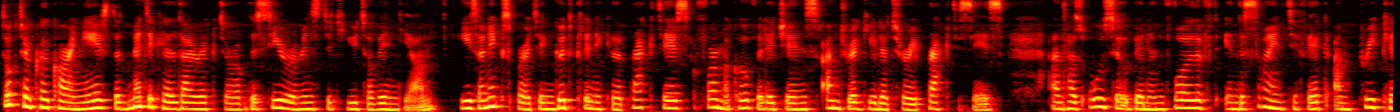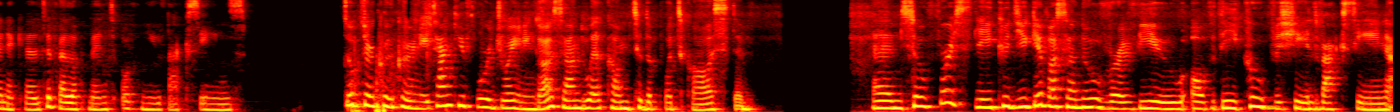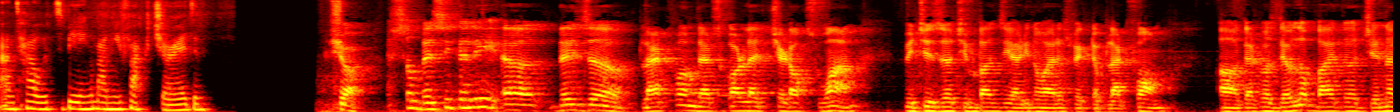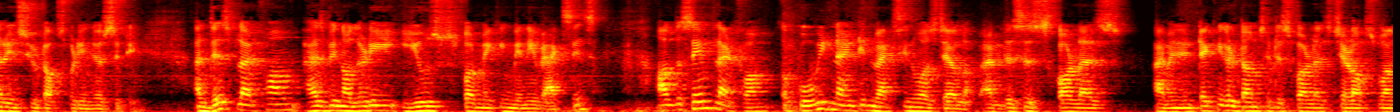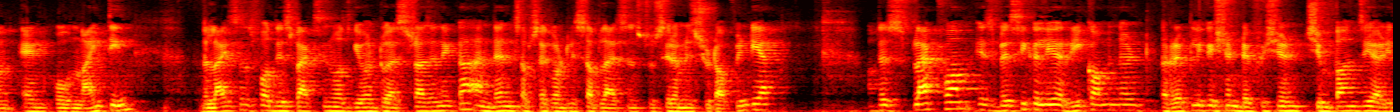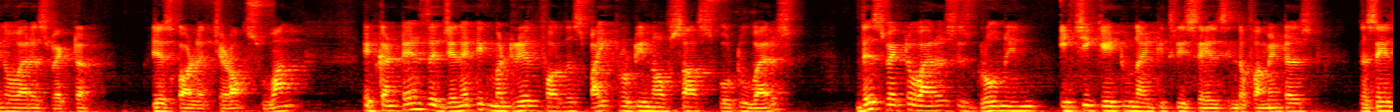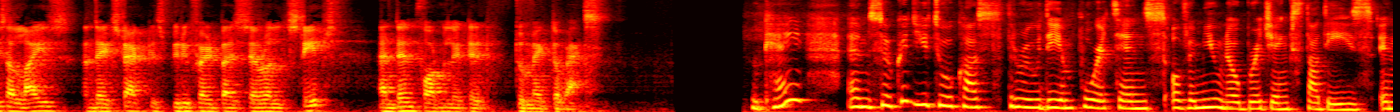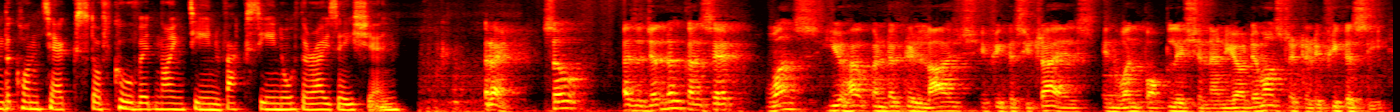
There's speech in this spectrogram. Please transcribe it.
Dr. Kulkarni is the medical director of the Serum Institute of India. He is an expert in good clinical practice, pharmacovigilance, and regulatory practices, and has also been involved in the scientific and preclinical development of new vaccines. Dr. Kulkarni, thank you for joining us and welcome to the podcast. Um, so, firstly, could you give us an overview of the Covishield vaccine and how it's being manufactured? Sure. So, basically, uh, there is a platform that's called as ChAdOx1, which is a chimpanzee adenovirus vector platform uh, that was developed by the Jenner Institute, Oxford University. And this platform has been already used for making many vaccines. On the same platform, a COVID 19 vaccine was developed, and this is called as, I mean, in technical terms, it is called as ChAdOx1 nCoV 19. The license for this vaccine was given to AstraZeneca and then subsequently sublicensed to Serum Institute of India this platform is basically a recombinant replication deficient chimpanzee adenovirus vector. It is called as ChAdOx1. It contains the genetic material for the spike protein of SARS-CoV-2 virus. This vector virus is grown in HEK293 cells in the fermenters. The cells are lysed and the extract is purified by several steps and then formulated to make the vaccine. Okay, um, so could you talk us through the importance of immunobridging studies in the context of COVID 19 vaccine authorization? Right. So, as a general concept, once you have conducted large efficacy trials in one population and you have demonstrated efficacy,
